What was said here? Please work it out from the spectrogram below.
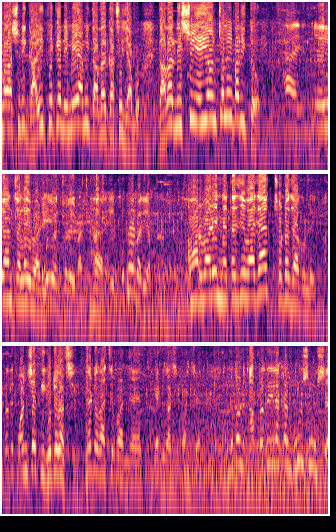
সরাসরি গাড়ি থেকে নেমে আমি দাদার কাছে যাব। দাদা নিশ্চয়ই এই অঞ্চলেই বাড়ি তো? হ্যাঁ এই অঞ্চলেই বাড়ি। এই অঞ্চলেই বাড়ি। হ্যাঁ। আচ্ছা, এই কোথায় বাড়ি আপনার? আমার বাড়ি নেতাজি বাজার ছোট জাগুলি। আপনাদের পঞ্চায়েত কি ঘেটুগাছি? ঘেটুগাছি পঞ্চায়েত। ঘেটুগাছি পঞ্চায়েত। দেখুন আপনাদের এলাকার মূল সমস্যা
